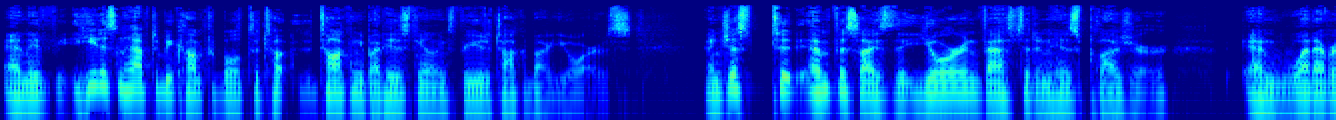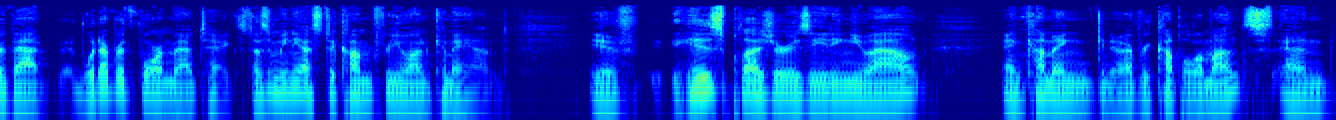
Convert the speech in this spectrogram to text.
And if he doesn't have to be comfortable to t- talking about his feelings for you to talk about yours, and just to emphasize that you're invested in his pleasure and whatever that whatever form that takes doesn't mean he has to come for you on command. If his pleasure is eating you out and coming, you know, every couple of months and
